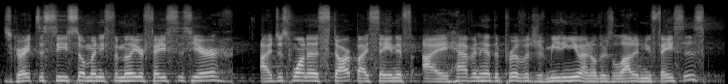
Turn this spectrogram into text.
It's great to see so many familiar faces here. I just want to start by saying if I haven't had the privilege of meeting you, I know there's a lot of new faces.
